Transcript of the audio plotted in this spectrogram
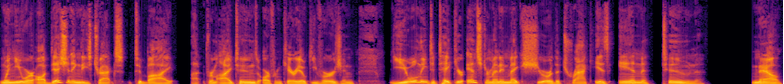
When you are auditioning these tracks to buy from iTunes or from Karaoke Version, you will need to take your instrument and make sure the track is in tune. Now,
